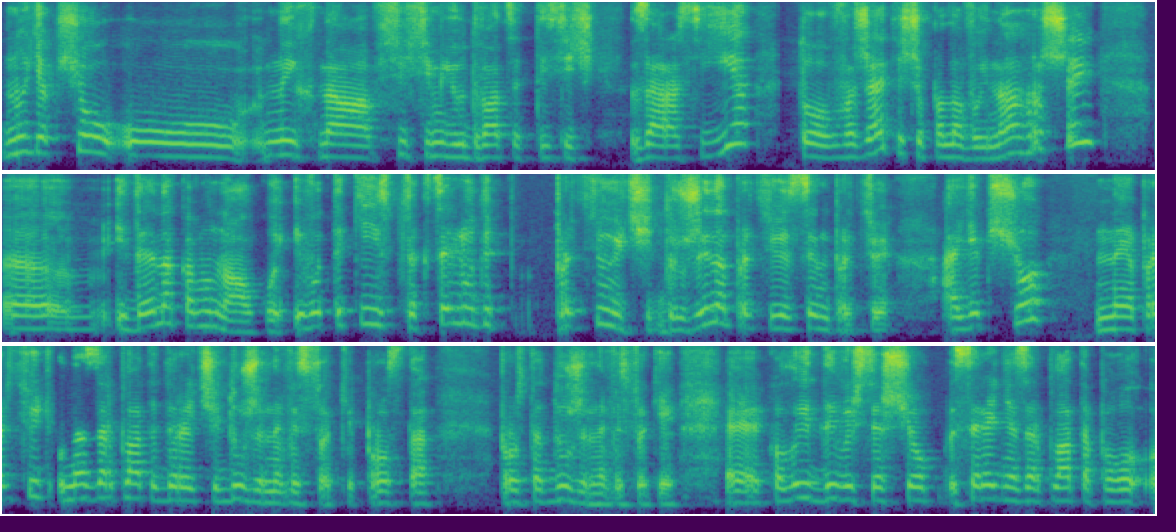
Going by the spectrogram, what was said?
Ну, якщо у них на всю сім'ю 20 тисяч зараз є, то вважайте, що половина грошей е, іде на комуналку. І от такі так це люди працюючі, дружина працює, син працює. А якщо не працюють, у нас зарплати, до речі, дуже невисокі, просто, просто дуже невисокі. Е, коли дивишся, що середня зарплата по е,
